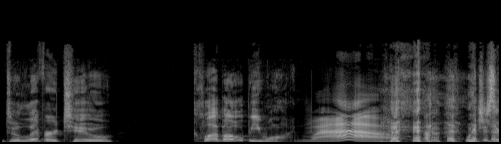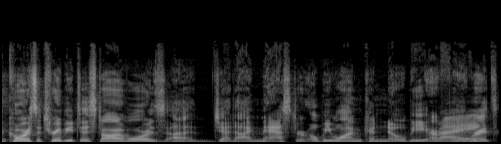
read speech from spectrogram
"Deliver to Club Obi Wan," Wow. which is, of course, a tribute to Star Wars uh, Jedi Master Obi Wan Kenobi, our Right. favorites,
